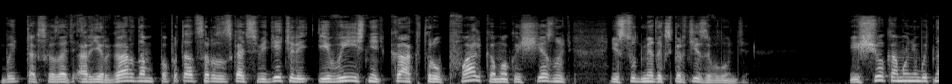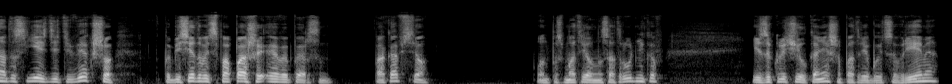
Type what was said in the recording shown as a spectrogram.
быть, так сказать, арьергардом, попытаться разыскать свидетелей и выяснить, как труп Фалька мог исчезнуть из судмедэкспертизы в Лунде. Еще кому-нибудь надо съездить в Векшо, побеседовать с папашей Эвы Персон. Пока все. Он посмотрел на сотрудников и заключил, конечно, потребуется время,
